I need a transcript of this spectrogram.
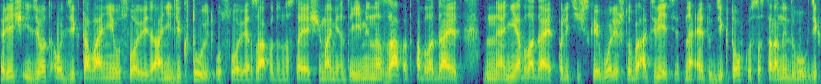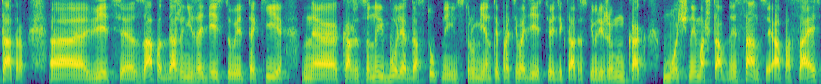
Речь идет о диктовании условий. Они диктуют условия Западу в настоящий момент. И именно Запад обладает, не обладает политической волей, чтобы ответить на эту диктовку со стороны двух диктаторов. А, ведь э, Запад даже не задействует такие, э, кажется, наиболее доступные инструменты противодействия диктаторским режимам, как мощные масштабные санкции, опасаясь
